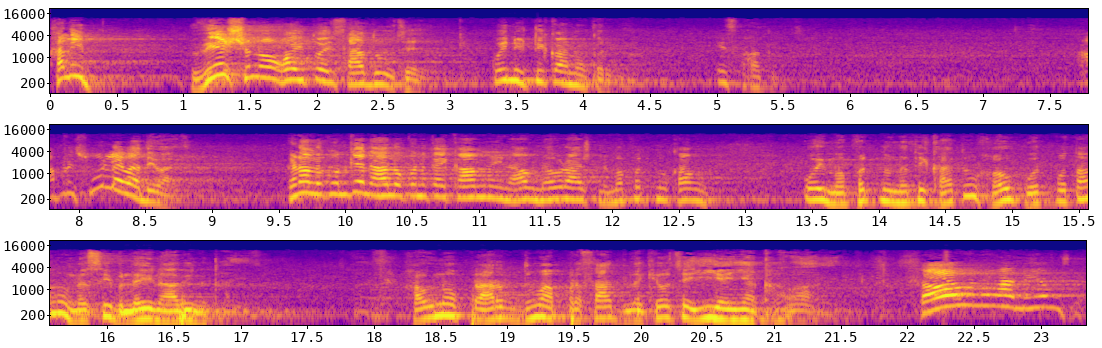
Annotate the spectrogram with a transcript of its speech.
ખાલી વેશ ન હોય તો એ સાધુ છે. કોઈની ટીકા ન કરવી. એ સાધુ આપણે શું લેવા દેવા છે? ઘણા લોકોને કહે ને, આ લોકોને કાંઈ કામ નહીં આવ નવરાશ ને મફતનું ખાવું. કોઈ મફતનું નથી ખાતું, હવ પોતપોતાનું નસીબ લઈને આવીને ખાય. હવનો પ્રારબ્ધમાં પ્રસાદ લખ્યો છે એ અહીંયા ખાવા. સૌનો આ નિયમ છે.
